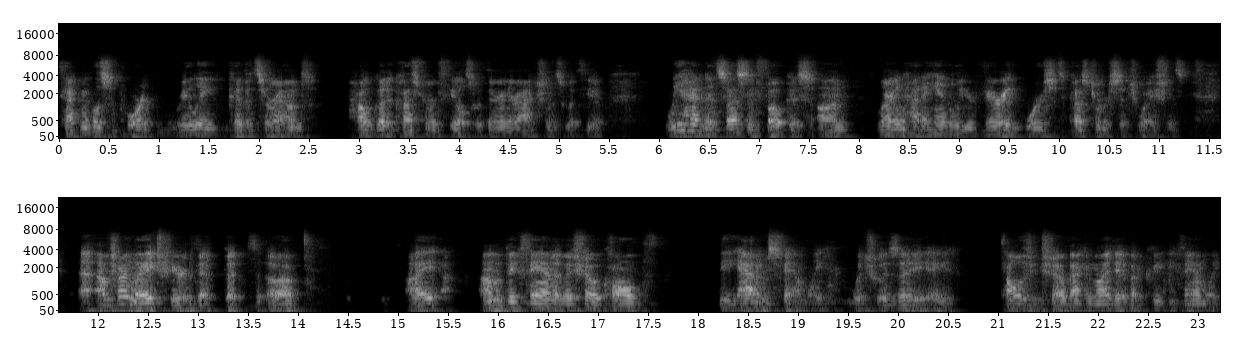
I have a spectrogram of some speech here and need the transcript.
technical support really pivots around how good a customer feels with their interactions with you. We had an incessant focus on learning how to handle your very worst customer situations. I'm showing my age here a bit, but uh, I I'm a big fan of a show called The Addams Family, which was a, a television show back in my day about a creepy family.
